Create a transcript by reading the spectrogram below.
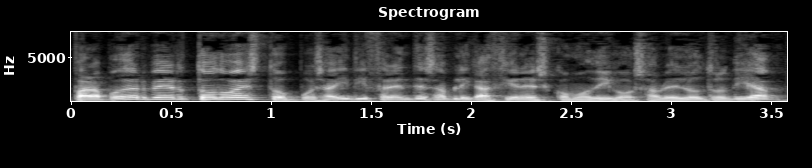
Para poder ver todo esto, pues hay diferentes aplicaciones, como digo, os hablé el otro día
